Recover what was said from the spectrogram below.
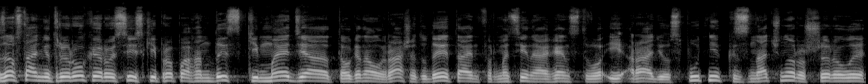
За останні три роки російські пропагандистські медіа, телеканал Russia Today та інформаційне агентство і Радіо Спутник значно розширили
